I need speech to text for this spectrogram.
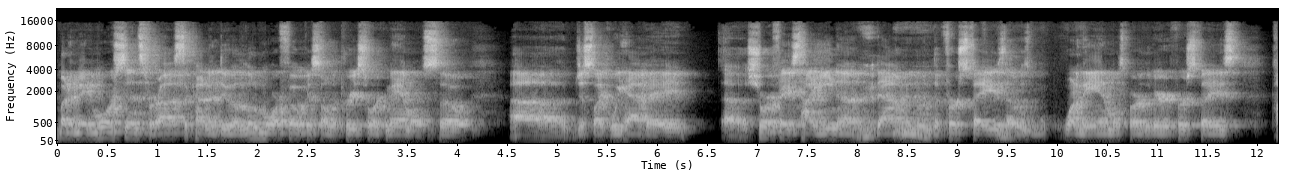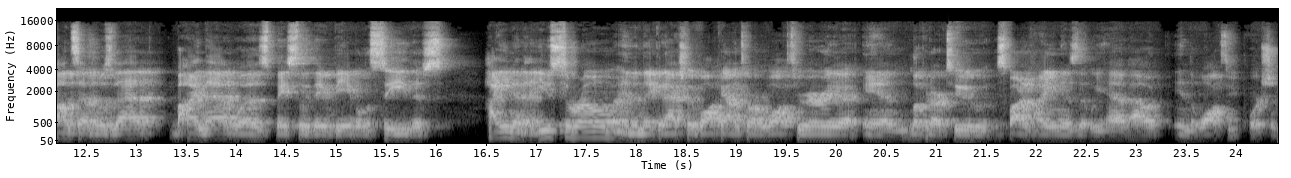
but it made more sense for us to kind of do a little more focus on the prehistoric mammals. So uh, just like we have a uh, short-faced hyena down in the first phase. That was one of the animals part of the very first phase. Concept was that. Behind that was basically they would be able to see this hyena that used to roam, and then they could actually walk out into our walkthrough area and look at our two spotted hyenas that we have out in the walkthrough portion.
